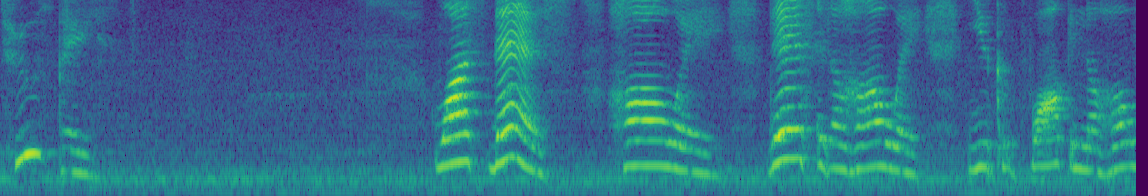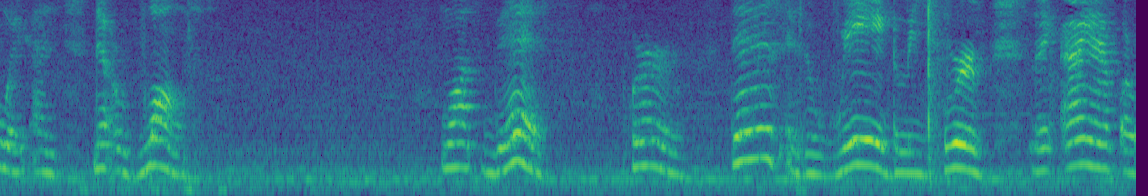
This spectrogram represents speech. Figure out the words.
Toothpaste. What's this? Hallway. This is a hallway. You could walk in the hallway and there are walls. What's this? Worm. This is a wiggly worm. Like I have a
